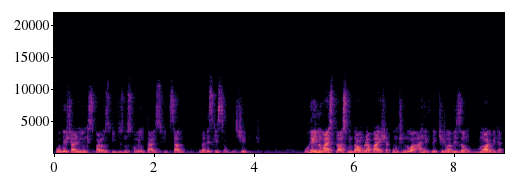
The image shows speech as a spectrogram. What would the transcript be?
vou deixar links para os vídeos nos comentários fixados na descrição deste vídeo. O reino mais próximo da Umbra Baixa continua a refletir uma visão mórbida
